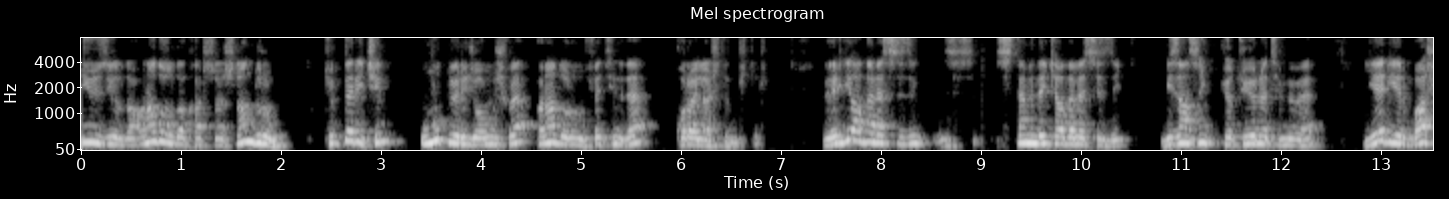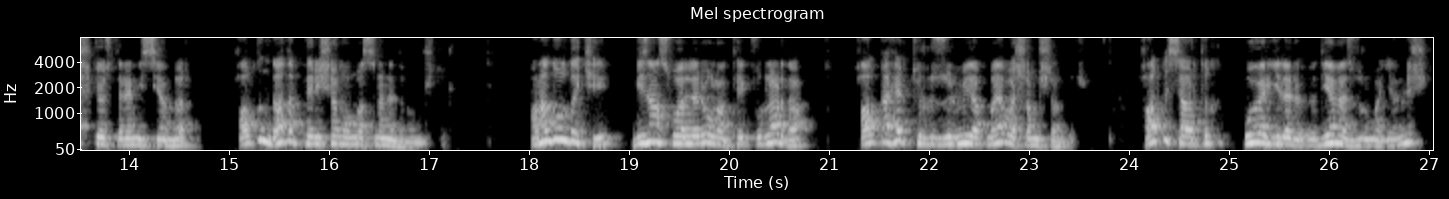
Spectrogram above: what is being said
yüzyılda Anadolu'da karşılaşılan durum Türkler için umut verici olmuş ve Anadolu'nun fethini de kolaylaştırmıştır. Vergi adaletsizlik sistemindeki adaletsizlik, Bizans'ın kötü yönetimi ve yer yer baş gösteren isyanlar halkın daha da perişan olmasına neden olmuştur. Anadolu'daki Bizans valileri olan tekfurlar da halka her türlü zulmü yapmaya başlamışlardır. Halk ise artık bu vergileri ödeyemez duruma gelmiş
